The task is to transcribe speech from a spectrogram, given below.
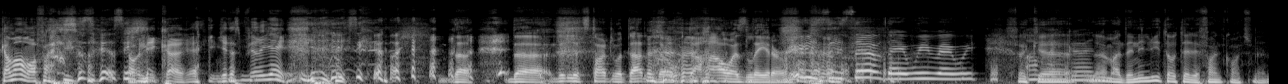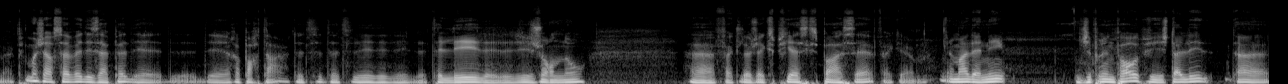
Comment on va faire ça? on est correct, il ne reste plus rien. the, the, let's start with that. The, the how is later. Oui, c'est ça, ben oui, ben oui. Fait Oh que, my God. là, à un moment donné, lui, il était au téléphone continuellement. Puis moi, je recevais des appels des, des- des reporters de, de- de télé, de- de télé, les, les journaux. Euh, fait que là, j'expliquais ce qui se passait. Fait que, euh, à un moment donné, j'ai pris une pause, puis j'étais allé dans,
